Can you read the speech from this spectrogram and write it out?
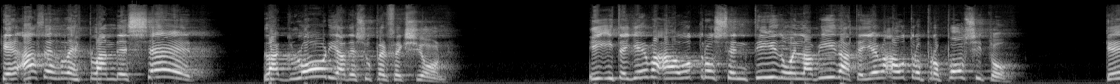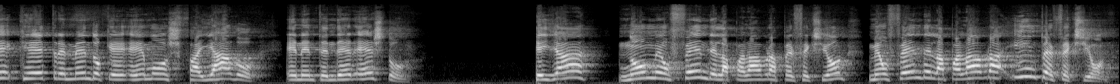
que hace resplandecer la gloria de su perfección. Y, te lleva a otro sentido en la vida, te lleva a otro propósito. Qué, qué tremendo que hemos fallado en entender esto. Que ya no me ofende la palabra perfección, me ofende la palabra imperfección.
